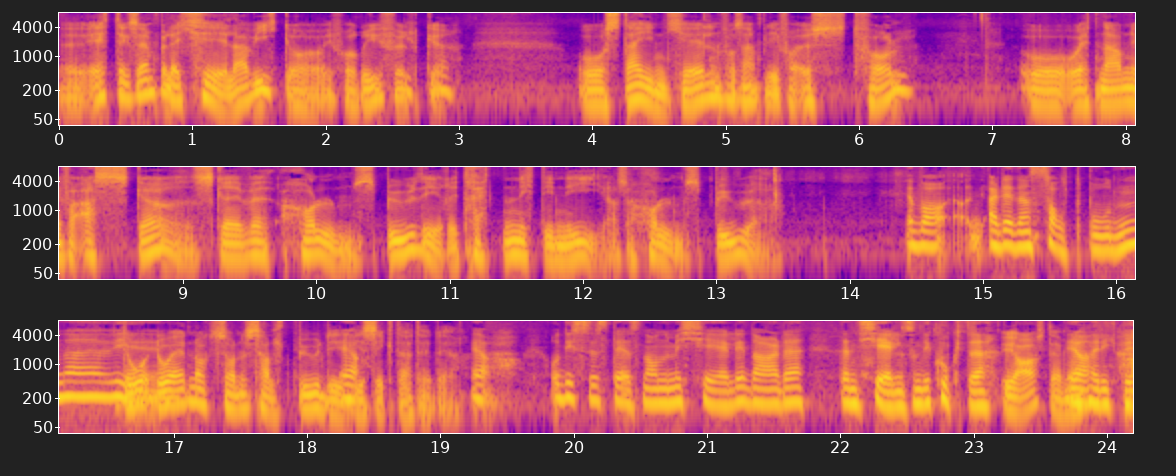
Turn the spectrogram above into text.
Eh, et eksempel er Kjelavika fra Ryfylke, og Steinkjelen f.eks. fra Østfold og et navn fra Asker, skrevet Holmsbudir i 1399, altså Holmsbuer. Hva, er det den saltboden eh, vi Da, da er det nok sånne saltbud de, Ja. de sikter til der. Ja. Og disse stedsnavnene med kjeli, da er det den kjelen som de kokte? Ja, stemmer. Ja, riktig.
